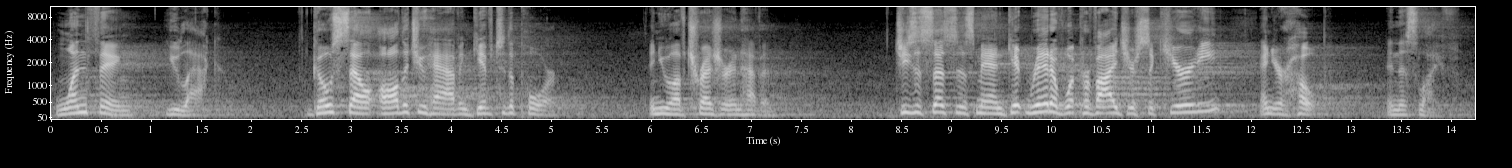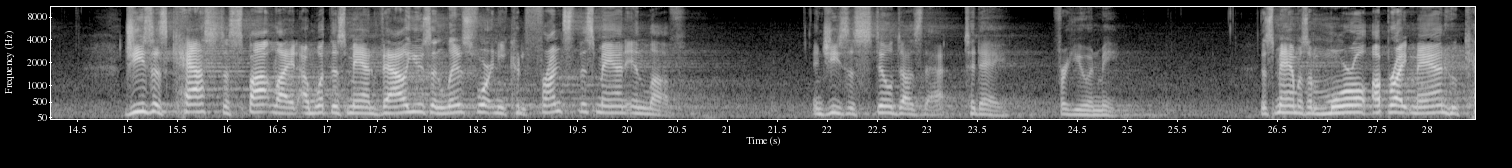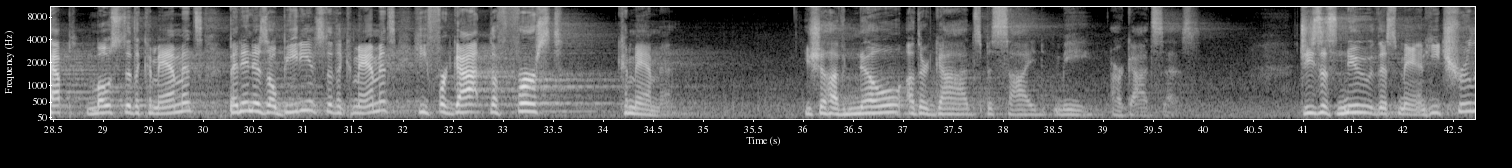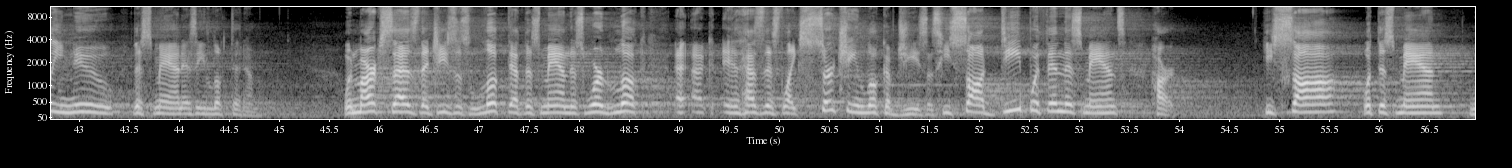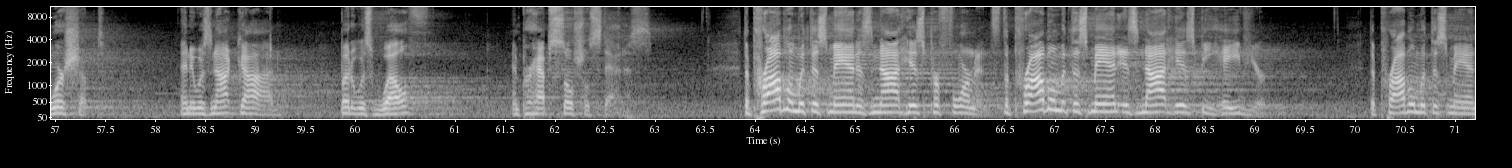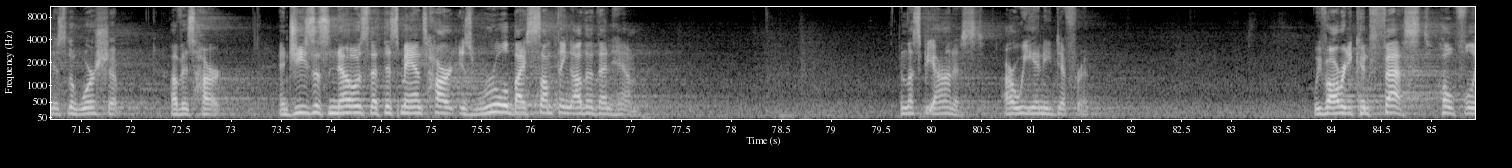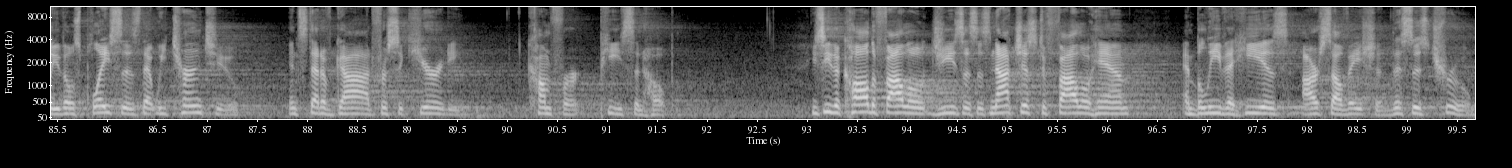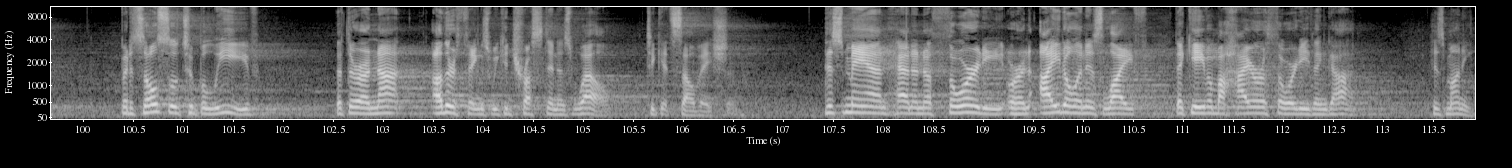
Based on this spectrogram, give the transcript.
One thing you lack go sell all that you have and give to the poor, and you will have treasure in heaven. Jesus says to this man, Get rid of what provides your security and your hope in this life. Jesus casts a spotlight on what this man values and lives for, and he confronts this man in love. And Jesus still does that today for you and me. This man was a moral, upright man who kept most of the commandments, but in his obedience to the commandments, he forgot the first commandment You shall have no other gods beside me, our God says. Jesus knew this man. He truly knew this man as he looked at him. When Mark says that Jesus looked at this man, this word look, uh, uh, it has this like searching look of Jesus. He saw deep within this man's heart. He saw what this man worshiped, and it was not God, but it was wealth and perhaps social status. The problem with this man is not his performance. The problem with this man is not his behavior. The problem with this man is the worship of his heart. And Jesus knows that this man's heart is ruled by something other than him. And let's be honest are we any different? We've already confessed, hopefully, those places that we turn to instead of God for security, comfort, peace, and hope. You see, the call to follow Jesus is not just to follow him and believe that he is our salvation. This is true. But it's also to believe that there are not other things we could trust in as well to get salvation. This man had an authority or an idol in his life that gave him a higher authority than God his money.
